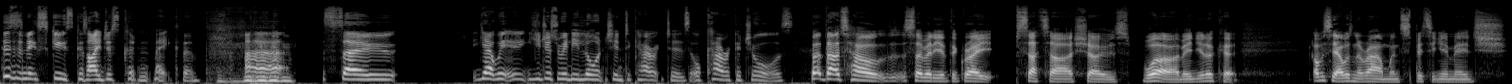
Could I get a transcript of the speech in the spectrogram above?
this is an excuse because I just couldn't make them. Uh, so, yeah, we, you just really launch into characters or caricatures. But that's how so many of the great satire shows were. I mean, you look at. Obviously, I wasn't around when Spitting Image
